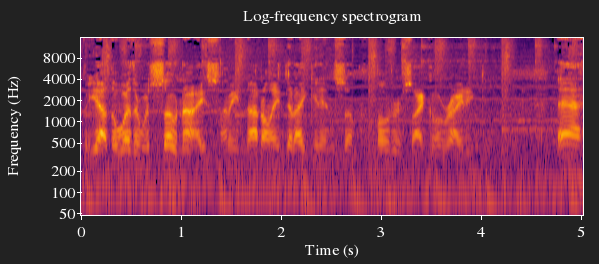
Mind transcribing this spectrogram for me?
But yeah, the weather was so nice. I mean, not only did I get in some motorcycle riding, eh,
